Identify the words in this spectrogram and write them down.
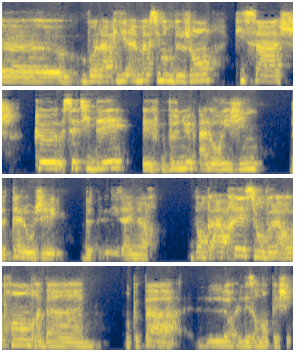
euh, voilà, qu'il y ait un maximum de gens qui sachent que cette idée est venue à l'origine de tel objet, de tel designer. Donc après, si on veut la reprendre, ben, on ne peut pas les en empêcher.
